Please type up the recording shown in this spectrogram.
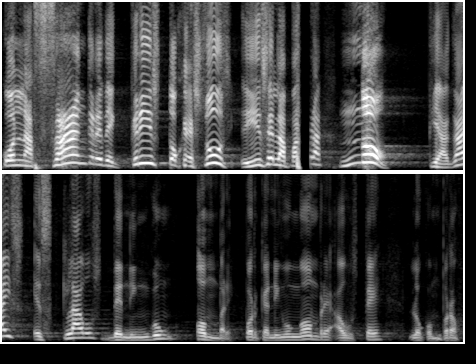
Con la sangre de Cristo Jesús. Y dice la palabra, no te hagáis esclavos de ningún hombre, porque ningún hombre a usted lo compró.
